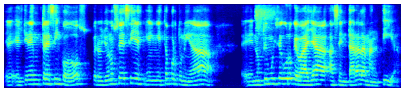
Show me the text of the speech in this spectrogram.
él tiene un 3-5-2, pero yo no sé si en, esta oportunidad, eh, no estoy muy seguro que vaya a sentar a la mantilla.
